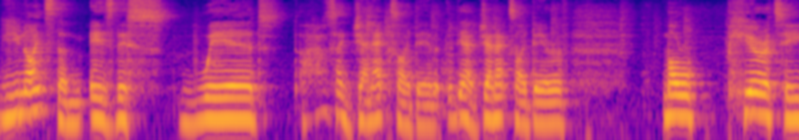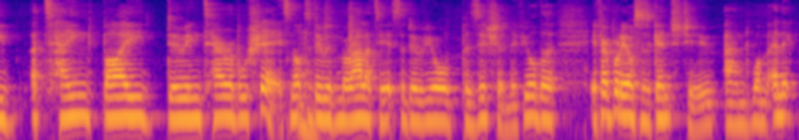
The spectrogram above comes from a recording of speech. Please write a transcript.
unites them is this weird, I don't say Gen X idea, but yeah, Gen X idea of moral purity attained by doing terrible shit. It's not to hmm. do with morality; it's to do with your position. If you're the, if everybody else is against you, and one, and it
